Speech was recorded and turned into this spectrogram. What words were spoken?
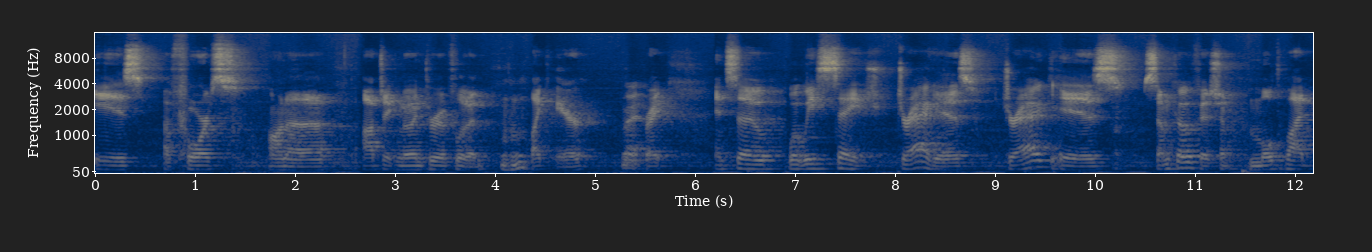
is a force on a object moving through a fluid mm-hmm. like air Right. right and so what we say drag is drag is some coefficient multiplied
